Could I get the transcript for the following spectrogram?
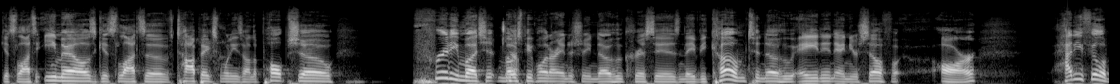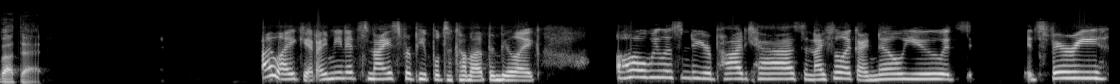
Gets lots of emails, gets lots of topics when he's on the Pulp Show. Pretty much, most people in our industry know who Kris is, and they become to know who Aden and yourself are. How do you feel about that? I like it. I mean, it's nice for people to come up and be like, "Oh, we listen to your podcast and I feel like I know you." It's it's very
